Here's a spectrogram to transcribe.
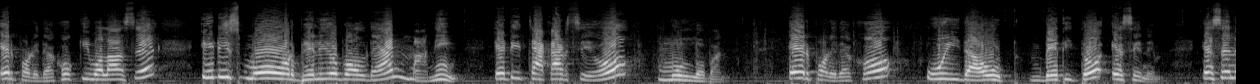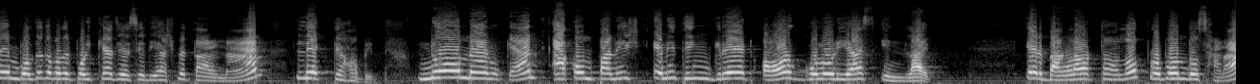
এরপরে দেখো কি বলা আছে? It is more valuable than money এটি টাকার চেয়েও মূল্যবান। এরপরে দেখো উইদাউট ব্যতীত S N M S N M বলতে তোমাদের পরীক্ষায় যে এসএডি আসবে তার নাম লিখতে হবে। No man can accomplish anything great or glorious in life এর বাংলা অর্থ হলো প্রবন্ধ ছাড়া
